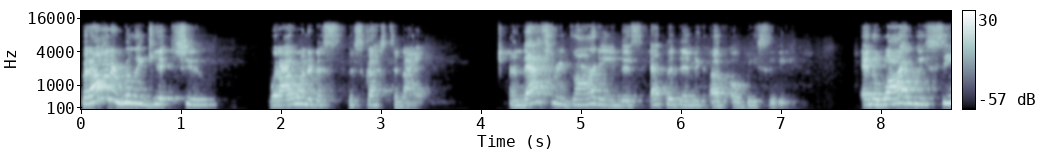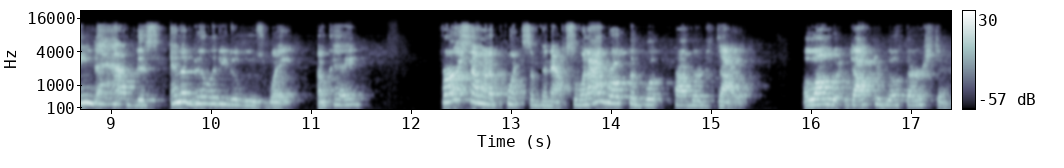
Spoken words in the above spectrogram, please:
But I want to really get to what I wanted to discuss tonight. And that's regarding this epidemic of obesity and why we seem to have this inability to lose weight. Okay. First, I want to point something out. So, when I wrote the book Proverbs Diet, along with Dr. Bill Thurston,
